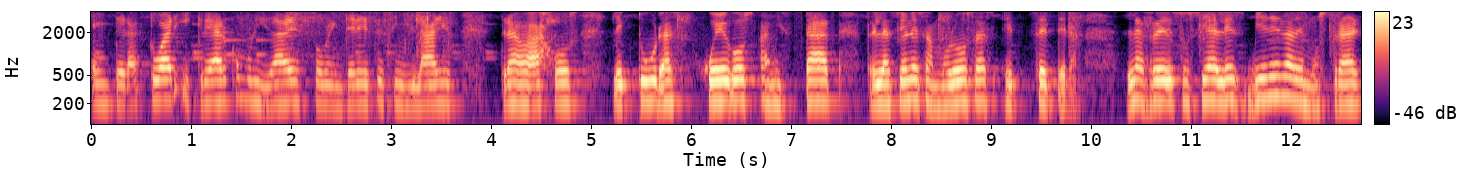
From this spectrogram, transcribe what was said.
e interactuar y crear comunidades sobre intereses similares, trabajos, lecturas, juegos, amistad, relaciones amorosas, etc. Las redes sociales vienen a demostrar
